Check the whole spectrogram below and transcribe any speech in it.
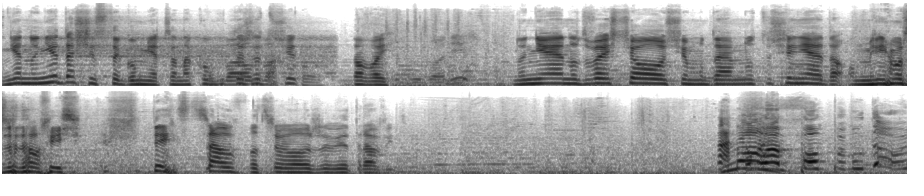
Nie no, nie da się z tego miecza na komputerze, to się... Dawaj. No nie, no 28 mu dałem, no to się nie da. On mnie nie może dobić. 5 strzałów potrzebował, żeby mnie trafić. No! Mam pompę mu dałem!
